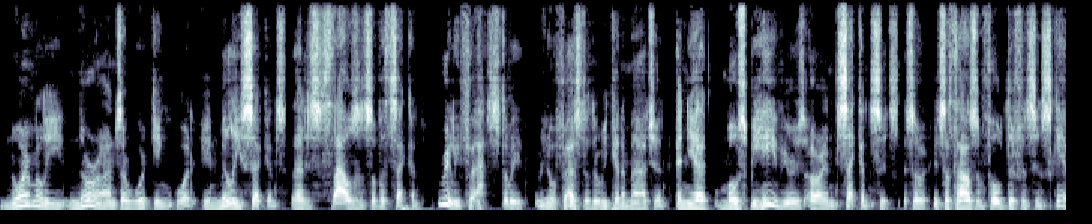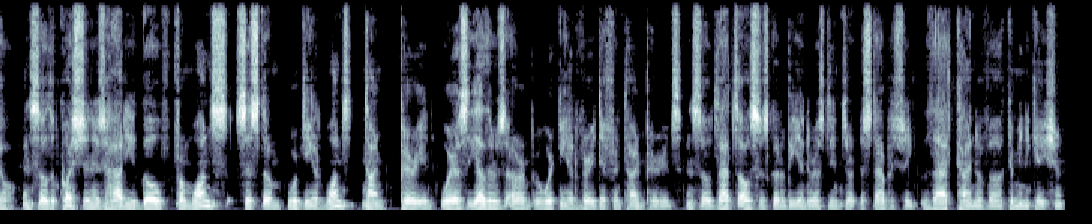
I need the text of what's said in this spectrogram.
Normally, neurons are working what in milliseconds, that is thousands of a second really fast. I mean, you know, faster than we can imagine. And yet, most behaviors are in seconds. It's, so it's a thousandfold difference in scale. And so the question is, how do you go from one system working at one time period, whereas the others are working at very different time periods. And so that's also going to be interesting to establishing that kind of uh, communication.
